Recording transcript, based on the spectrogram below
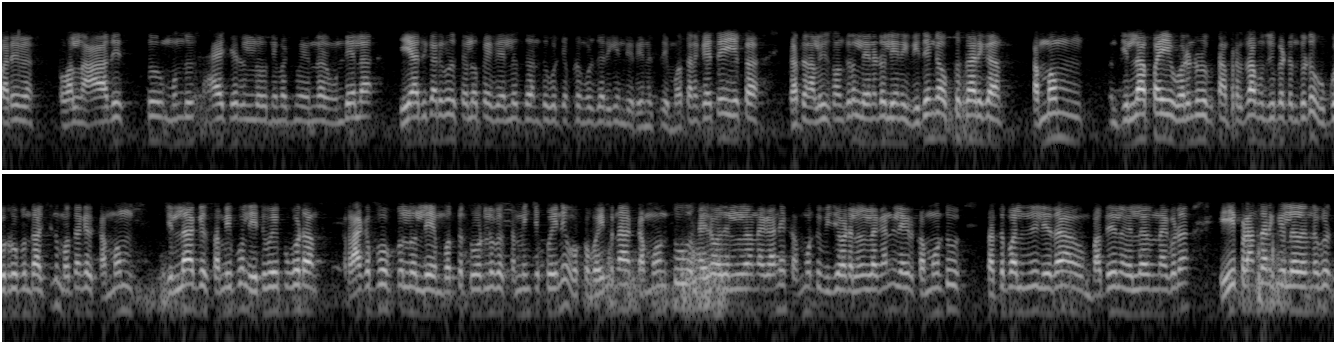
పర్య వాళ్ళని ఆదేశిస్తూ ముందు సహాయ చర్యల్లో నిమగ్నం ఉండేలా ఏ అధికారి కూడా సెలవుపై వెళ్ళొద్దు అంటూ కూడా చెప్పడం కూడా జరిగింది రేణుశ్రీ. మొత్తానికైతే ఈ యొక్క గత నలభై సంవత్సరాలు లేనడో లేని విధంగా ఒక్కసారిగా ఖమ్మం జిల్లాపై వరుణుడు తన ప్రతాపం చూపెట్టడంతో ఉగ్ర రూపం దాల్చింది. మొత్తంగా ఖమ్మం జిల్లాకి సమీపంలో ఎటువైపు కూడా రాకపోకల్లో లే మొత్తం టోటల్గా స్తంభించిపోయినాయి. ఒక వైపున ఖమ్మం టు హైదరాబాద్ వెళ్ళాలన్నా కానీ ఖమ్మం టు విజయవాడ వెళ్ళాలన్నా కానీ లేదా. ఖమ్మం టు సత్తపల్లి లేదా భద్రాచలం వెళ్ళాలన్నా కూడా ఏ ప్రాంతానికి వెళ్ళాలన్నా కూడా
